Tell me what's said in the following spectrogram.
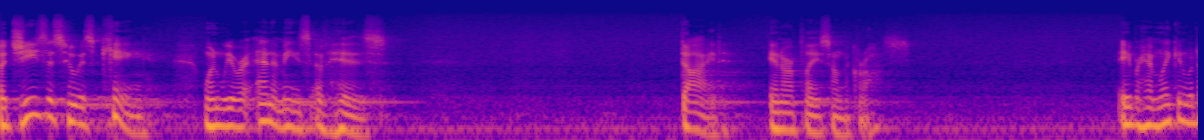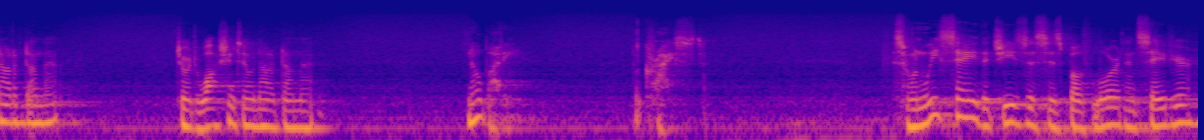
But Jesus, who is king, when we were enemies of his, died in our place on the cross. Abraham Lincoln would not have done that. George Washington would not have done that. Nobody but Christ. So when we say that Jesus is both Lord and Savior,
